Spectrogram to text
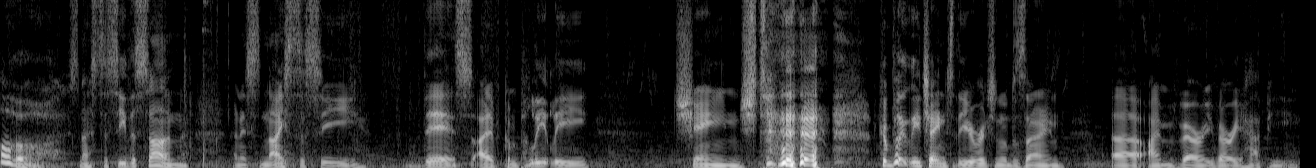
Oh, it's nice to see the sun. And it's nice to see this. I have completely changed. completely changed the original design. Uh, I'm very, very happy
